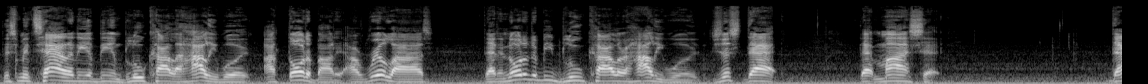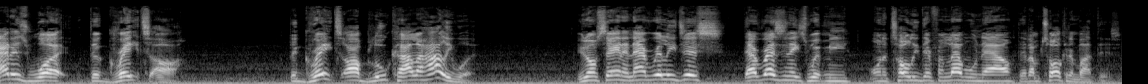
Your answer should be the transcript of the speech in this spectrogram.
this mentality of being blue collar Hollywood, I thought about it. I realized that in order to be blue collar Hollywood, just that that mindset. That is what the greats are. The greats are blue collar Hollywood. You know what I'm saying? And that really just that resonates with me on a totally different level now that I'm talking about this.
